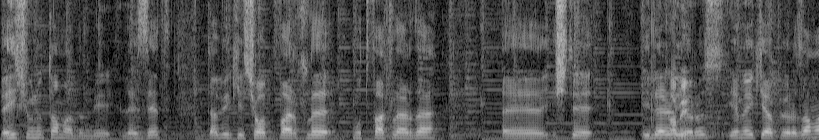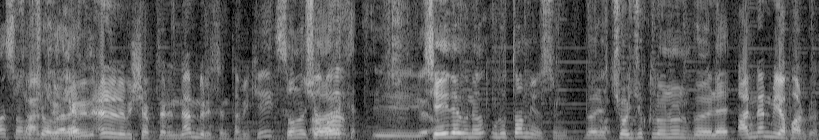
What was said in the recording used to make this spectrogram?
ve hiç unutamadığım bir lezzet. Tabii ki çok farklı mutfaklarda e, işte ilerliyoruz, yemek yapıyoruz ama sonuç Sen olarak Türkiye'nin en önemli şeflerinden birisin tabii ki. Sonuç Ama, olarak e, şeyi de unu- unutamıyorsun. Böyle çocukluğunun böyle annen mi yapardı?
